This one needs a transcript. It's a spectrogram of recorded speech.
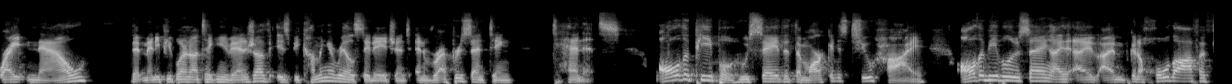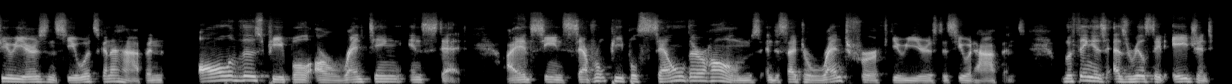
right now that many people are not taking advantage of is becoming a real estate agent and representing tenants. All the people who say that the market is too high, all the people who are saying, I, I, I'm going to hold off a few years and see what's going to happen, all of those people are renting instead. I have seen several people sell their homes and decide to rent for a few years to see what happens. The thing is, as a real estate agent,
